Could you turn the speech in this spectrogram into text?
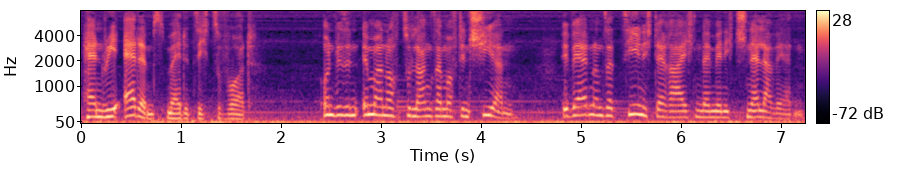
Henry Adams meldet sich zu Wort. Und wir sind immer noch zu langsam auf den Skiern. Wir werden unser Ziel nicht erreichen, wenn wir nicht schneller werden.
